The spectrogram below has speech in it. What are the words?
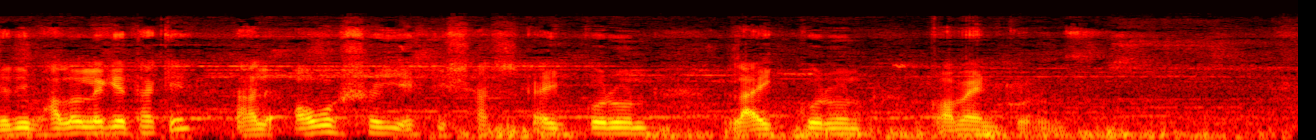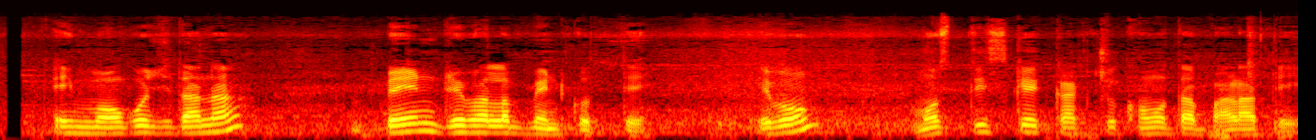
যদি ভালো লেগে থাকে, তাহলে অবশ্যই একটি সাবস্ক্রাইব করুন লাইক করুন কমেন্ট করুন। এই মগজ দানা ব্রেন ডেভেলপমেন্ট করতে এবং মস্তিষ্কের কার্যক্ষমতা বাড়াতে,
